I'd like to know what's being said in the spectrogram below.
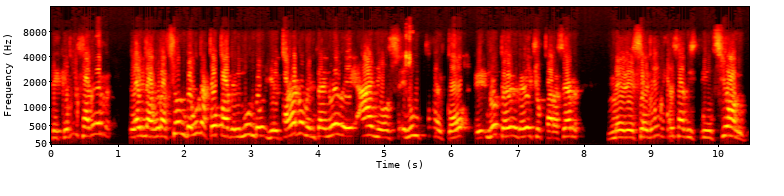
de que vas a ver la inauguración de una Copa del Mundo y el pagar 99 años en un palco eh, no te da el derecho para ser merecedor de esa distinción.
